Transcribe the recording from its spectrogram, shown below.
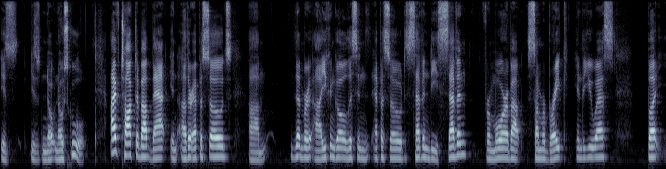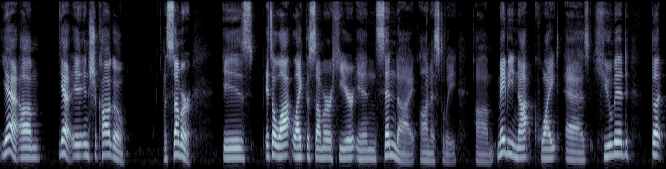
is is no no school. I've talked about that in other episodes. Um, number uh, you can go listen episode 77 for more about summer break in the us but yeah um yeah in, in chicago the summer is it's a lot like the summer here in sendai honestly um, maybe not quite as humid but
